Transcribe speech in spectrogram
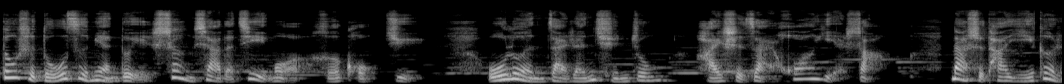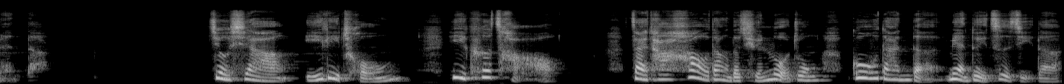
都是独自面对剩下的寂寞和恐惧，无论在人群中还是在荒野上，那是他一个人的。就像一粒虫，一棵草。在他浩荡的群落中，孤单地面对自己的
